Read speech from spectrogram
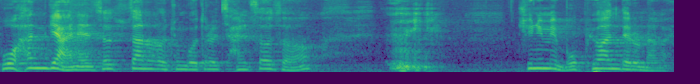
그 한계 안에서 수단으로 준 것들을 잘 써서 주님이 목표한 대로 나가야 돼.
